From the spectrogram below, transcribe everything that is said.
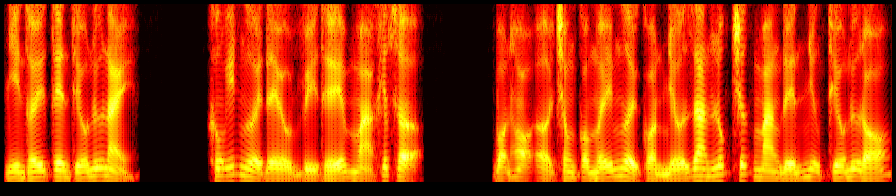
Nhìn thấy tên thiếu nữ này, không ít người đều vì thế mà khiếp sợ bọn họ ở trong có mấy người còn nhớ gian lúc trước mang đến những thiếu nữ đó,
